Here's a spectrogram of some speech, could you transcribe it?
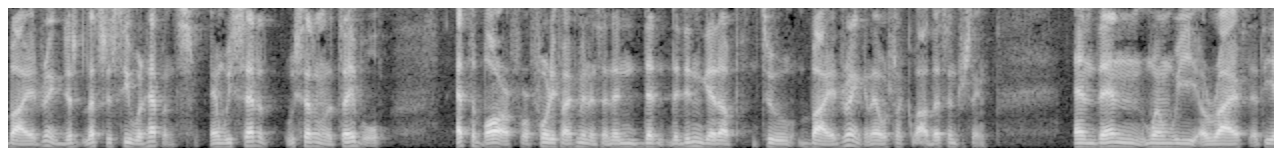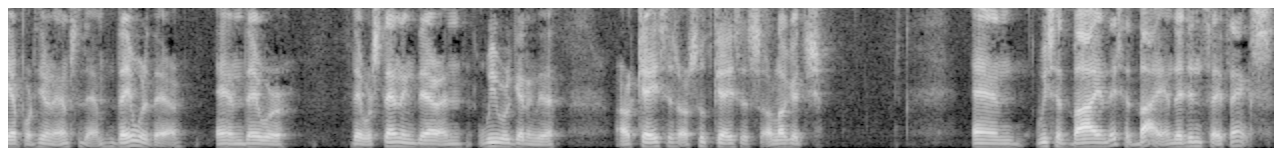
buy a drink. Just let's just see what happens. And we sat it, we sat on a table at the bar for 45 minutes, and then they didn't get up to buy a drink. And I was like, wow, that's interesting. And then when we arrived at the airport here in Amsterdam, they were there, and they were they were standing there, and we were getting the our cases, our suitcases, our luggage. And we said bye, and they said bye, and they didn't say thanks.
